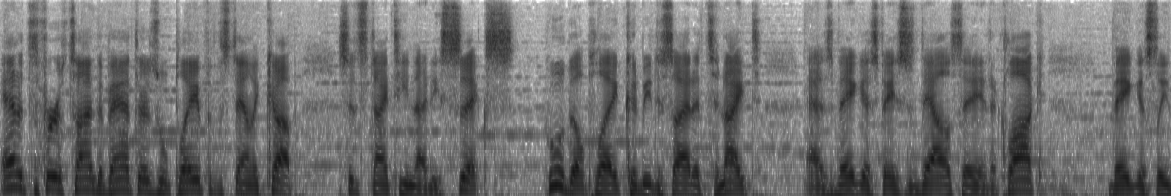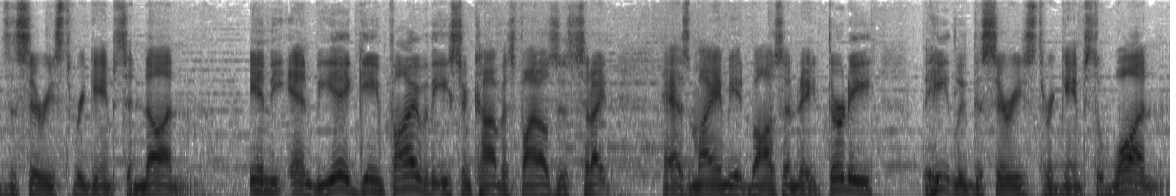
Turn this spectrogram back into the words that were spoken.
and it's the first time the Panthers will play for the Stanley Cup since 1996. Who they'll play could be decided tonight, as Vegas faces Dallas at 8 o'clock. Vegas leads the series three games to none. In the NBA, Game 5 of the Eastern Conference Finals is tonight, has Miami at Boston at 8.30. The Heat lead the series three games to one.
